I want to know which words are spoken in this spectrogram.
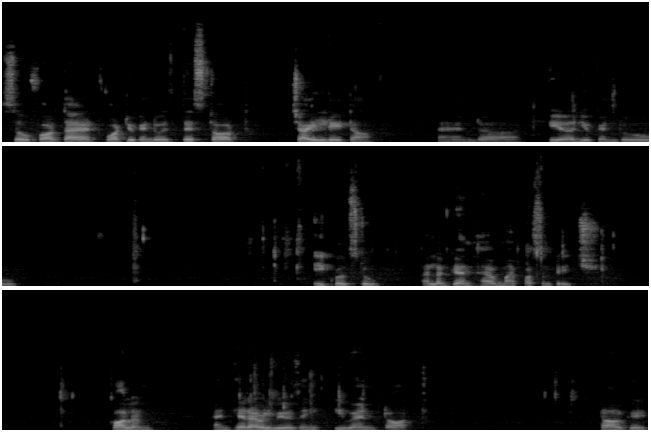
So for that what you can do is this dot child data and uh, here you can do equals to I'll again have my percentage colon and here I will be using event dot target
